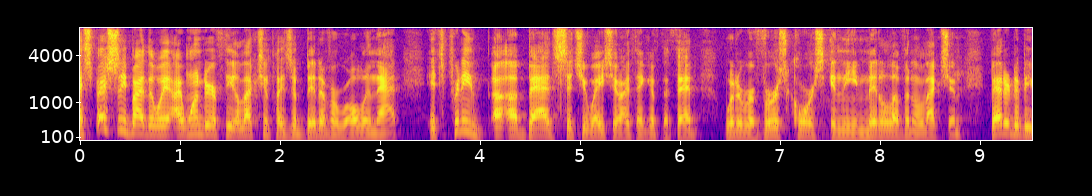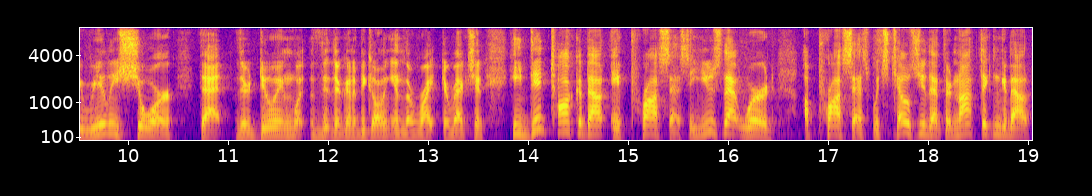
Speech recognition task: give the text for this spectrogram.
Especially, by the way, I wonder if the election plays a bit of a role in that. It's pretty uh, a bad situation, I think, if the Fed were to reverse course in the middle of an election. Better to be really sure that they're doing what they're going to be going in the right direction. He did talk about a process. He used that word, a process, which tells you that they're not thinking about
